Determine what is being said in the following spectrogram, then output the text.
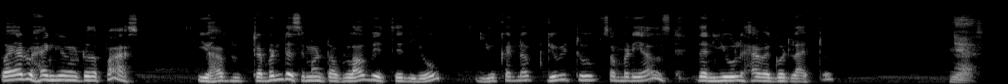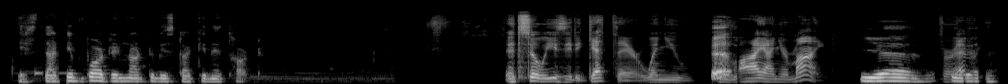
why are you hanging on to the past? You have tremendous amount of love within you. You cannot give it to somebody else. Then you will have a good life too. Yeah. It's that important not to be stuck in a thought. It's so easy to get there when you rely on your mind Yeah, for yeah, everything.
